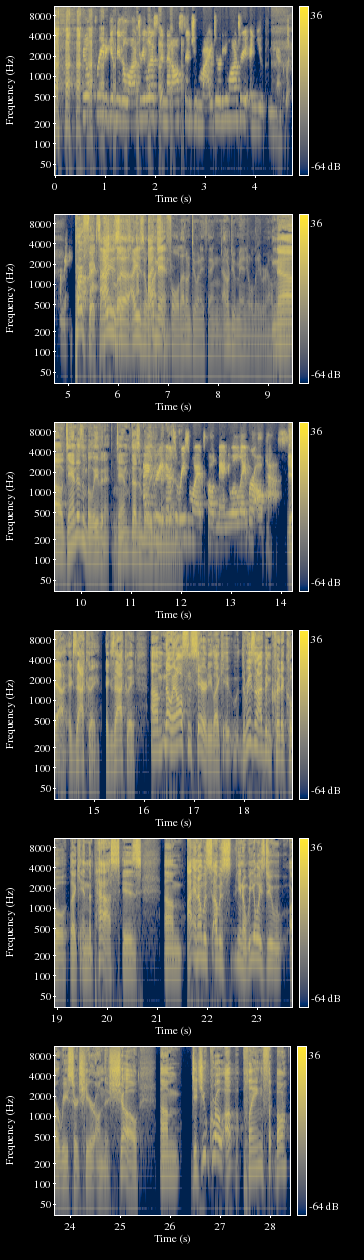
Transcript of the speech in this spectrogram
feel free to give me the laundry list and then I'll send you my dirty laundry and you can handle it for me. Perfect. that? I, use look, a, I use a I'm wash and fold. I don't do anything. I don't do manual labor. I don't No, Dan doesn't believe in it. Dan doesn't I believe agree. in it. There's a reason why it's called manual labor. I'll pass. Yeah, exactly, exactly. Um, no, in all sincerity, like it, the reason I've been critical, like in the past, is, um, I, and I was, I was, you know, we always do our research here on this show. Um, did you grow up playing football?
